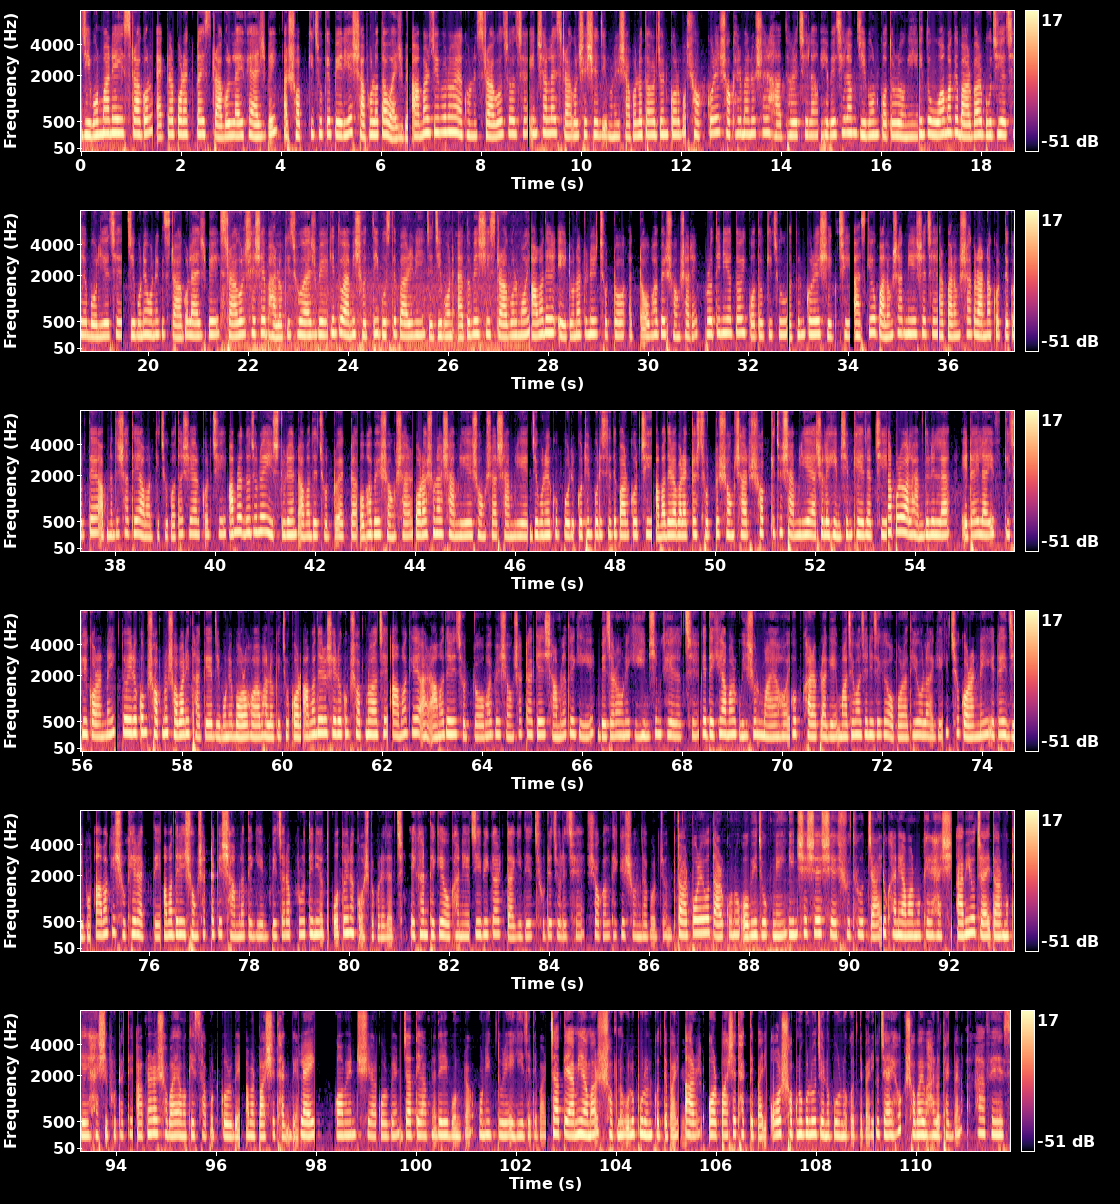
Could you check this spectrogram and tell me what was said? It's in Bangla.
জীবন মানে স্ট্রাগল একটার পর একটা স্ট্রাগল লাইফে আসবেই আর সব কিছুকে পেরিয়ে সফলতাও আসবে। আমার জীবনেও এখন স্ট্রাগল চলছে। ইনশাল্লাহ স্ট্রাগল শেষে জীবনের সফলতা অর্জন করব। শখ করে শখের মানুষের হাত ধরেছিলাম। ভেবেছিলাম জীবন কত রঙিন, কিন্তু ও আমাকে বারবার বুঝিয়েছে, বলিয়েছে জীবনে অনেক স্ট্রাগল আসবে। স্ট্রাগল শেষে ভালো কিছু আসবে। কিন্তু আমি সত্যিই বুঝতে পারিনি যে জীবন এত বেশি স্ট্রাগলময় আমাদের এই টোনাটুনির ছোট্ট একটা অভাবের সংসারে প্রতিনিয়তই কত কিছু নতুন করে শিখছি। আজকেও পালং শাক নিয়ে এসেছে। আর পালং শাক রান্না করতে করতে আপনাদের সাথে আমার কিছু কথা শেয়ার করছি। আমরা দুজনেই স্টুডেন্ট আমাদের ছোট্ট একটা অভাবের সংসার। পড়াশোনা সামলিয়ে, সংসার সামলিয়ে জীবনের খুব কঠিন পরিস্থিতি পার করছি। আমাদের আবার একটা ছোট্ট সংসার, সবকিছু সামলিয়ে আসলে হিমশিম খেয়ে যাচ্ছি। তারপরেও আলহামদুলিল্লাহ, এটাই লাইফ কিছুই করার নাই। তো এরকম স্বপ্ন সবারই থাকে, জীবনে বড় হওয়া, ভালো কিছু করা। আমাদেরও সেরকম স্বপ্ন আছে। আমাকে আর আমাদের এই ছোট্ট অভাবের সংসারটাকে সামলাতে গিয়ে বেচারা অনেক হিমশিম খেয়ে যাচ্ছে। ওকে দেখে আমার ভীষণ মায়া হয়। খুব খারাপ লাগে। মাঝে মাঝে নিজেকে অপরাধীও লাগে। কিছু করার নেই, এটাই জীবন। আমাকে সুখে রাখতে আমাদের এই সংসারটাকে সামলাতে গিয়ে বেচারা প্রতিনিয়ত কতই না কষ্ট করে যাচ্ছে। এখান থেকে ওখানে জীবিকার তাগিদে ছুটে চলেছে সকাল থেকে সন্ধ্যা পর্যন্ত। তারপরেও তার কোনো অভিযোগ নেই। দিন শেষে সে শুধু চায় একটুখানি আমার মুখের হাসি। আমিও চাই তার মুখে হাসি ফুটাতে। আপনারা সবাই আমাকে সাপোর্ট করবেন, আমার পাশে থাকবেন। লাইক কমেন্ট শেয়ার করবেন, যাতে আপনাদের এই বোনটা অনেক দূরে এগিয়ে যেতে পারে। যাতে আমি আমার স্বপ্নগুলো পূরণ করতে পারি আর ওর পাশে থাকতে পারি, ওর স্বপ্নগুলো যেন পূর্ণ করতে পারি। তো যাই হোক, সবাই ভালো থাকবেন। আল্লাহ হাফেজ।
